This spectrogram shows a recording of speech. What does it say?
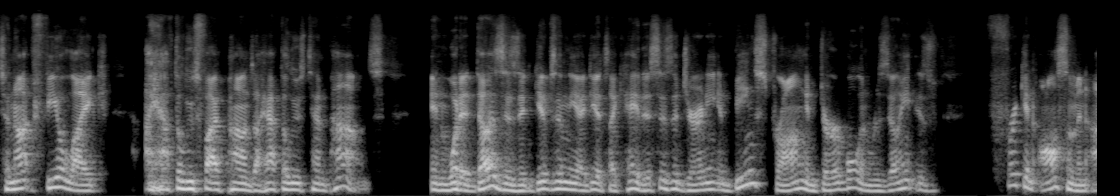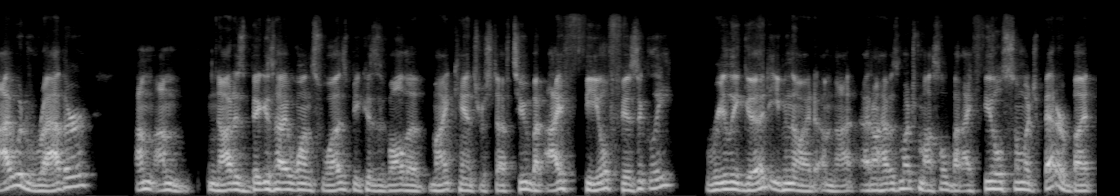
to not feel like i have to lose five pounds i have to lose 10 pounds and what it does is it gives them the idea it's like hey this is a journey and being strong and durable and resilient is freaking awesome and i would rather I'm I'm not as big as I once was because of all the my cancer stuff too, but I feel physically really good, even though I, am not I don't have as much muscle, but I feel so much better. But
